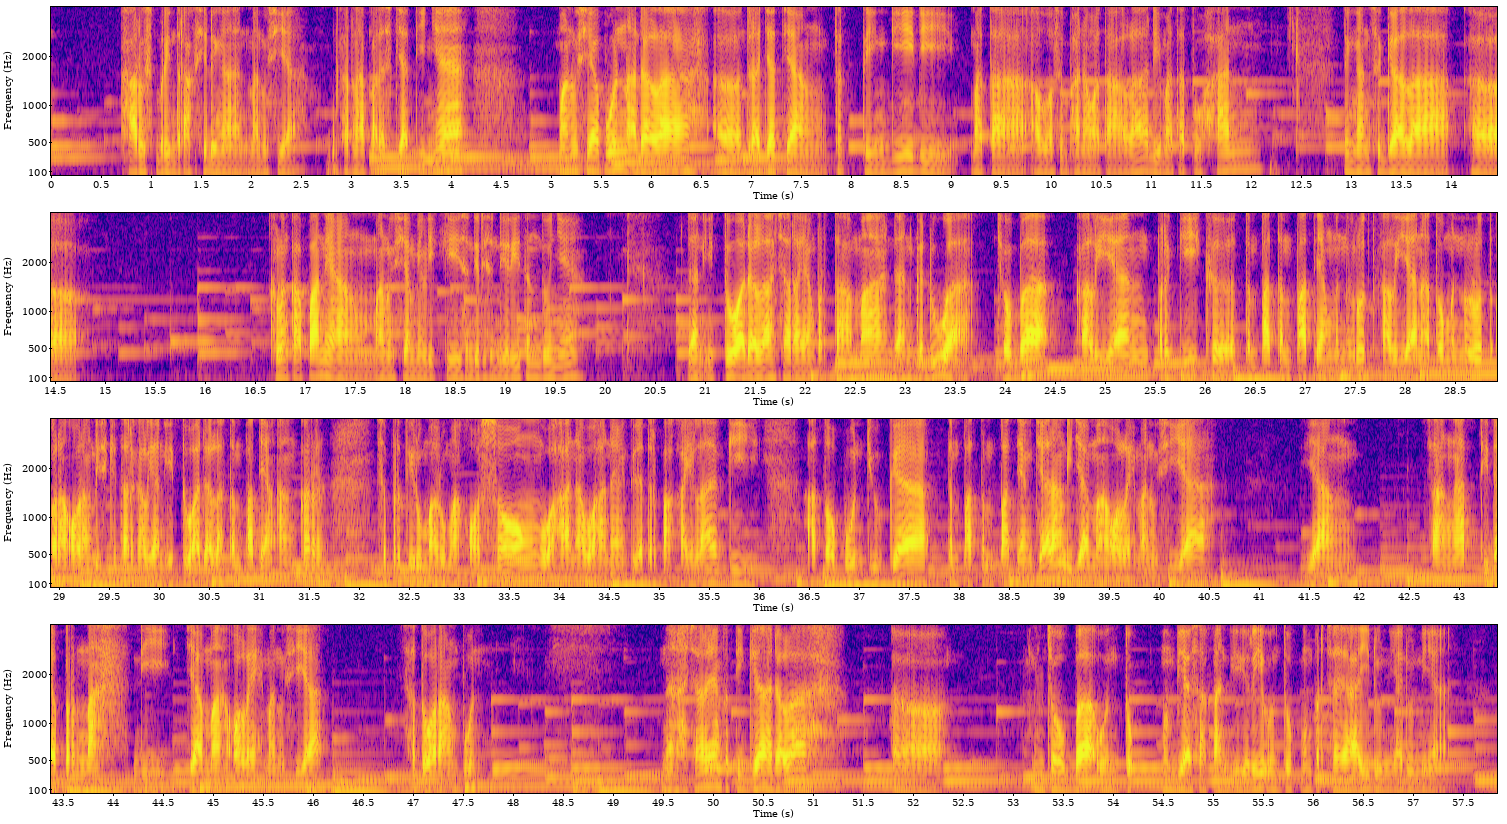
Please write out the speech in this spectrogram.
harus berinteraksi dengan manusia. Karena pada sejatinya manusia pun adalah uh, derajat yang tertinggi di mata Allah Subhanahu wa taala, di mata Tuhan dengan segala uh, kelengkapan yang manusia miliki sendiri-sendiri tentunya. Dan itu adalah cara yang pertama dan kedua, coba kalian pergi ke tempat-tempat yang menurut kalian atau menurut orang-orang di sekitar kalian itu adalah tempat yang angker seperti rumah-rumah kosong, wahana-wahana yang tidak terpakai lagi ataupun juga tempat-tempat yang jarang dijamah oleh manusia yang sangat tidak pernah dijamah oleh manusia satu orang pun. Nah, cara yang ketiga adalah uh, mencoba untuk membiasakan diri untuk mempercayai dunia-dunia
